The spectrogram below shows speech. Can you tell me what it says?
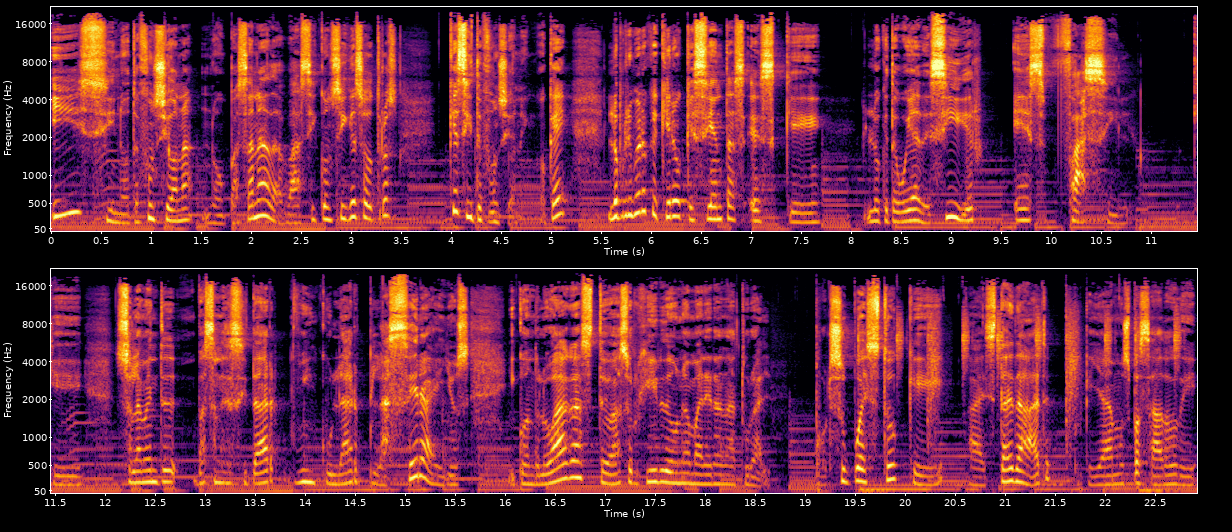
y si no te funciona no pasa nada, vas y consigues otros que sí te funcionen, ¿ok? Lo primero que quiero que sientas es que lo que te voy a decir es fácil, solamente vas a necesitar vincular placer a ellos y cuando lo hagas te va a surgir de una manera natural supuesto que a esta edad, porque ya hemos pasado de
